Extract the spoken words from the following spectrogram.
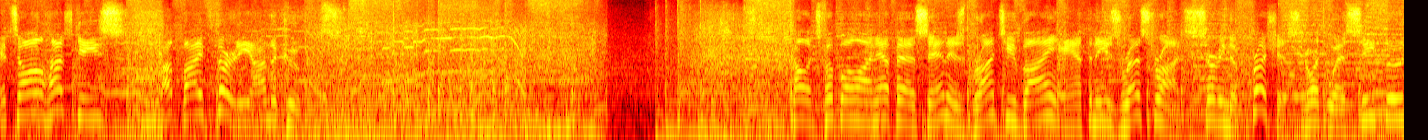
It's all Huskies up by 30 on the Cougars. College football on FSN is brought to you by Anthony's Restaurants, serving the freshest Northwest seafood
